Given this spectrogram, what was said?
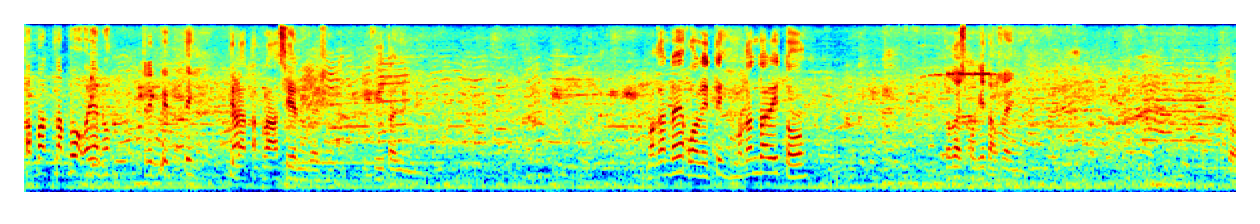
Tapat na po, ayan o. 350. Di lahat ng klase yan, oh, guys. Kikita nyo. yun. Maganda yung quality. Maganda rito. Ito guys, pakita ko sa inyo. Ito.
